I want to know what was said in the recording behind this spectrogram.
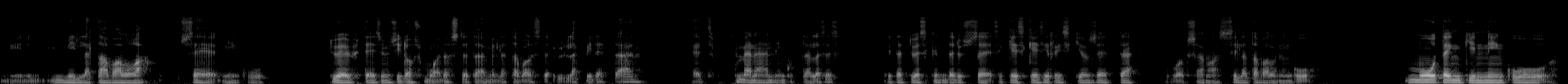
niin millä tavalla se niin kuin, työyhteisön sidos muodostetaan ja millä tavalla sitä ylläpidetään. Et mä näen niin tällaisessa etätyöskentelyssä se keskeisin riski on se, että voiko sanoa sillä tavalla niin kuin, muutenkin niin kuin,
